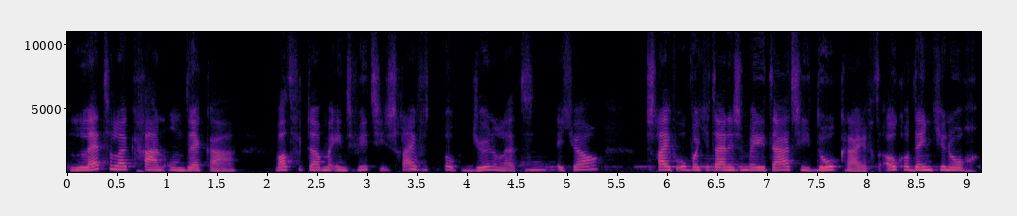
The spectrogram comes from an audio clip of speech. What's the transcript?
Letterlijk gaan ontdekken, wat vertelt mijn intuïtie? Schrijf het op, journal het, weet je wel. Schrijf op wat je tijdens een meditatie doorkrijgt. Ook al denk je nog,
